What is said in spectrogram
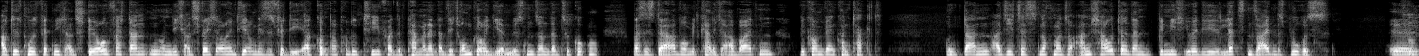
Autismus wird nicht als Störung verstanden und nicht als Schwächeorientierung. Das ist für die eher kontraproduktiv, weil sie permanent an sich rumkorrigieren müssen, sondern zu gucken, was ist da, womit kann ich arbeiten, wie kommen wir in Kontakt. Und dann, als ich das nochmal so anschaute, dann bin ich über die letzten Seiten des Buches äh,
